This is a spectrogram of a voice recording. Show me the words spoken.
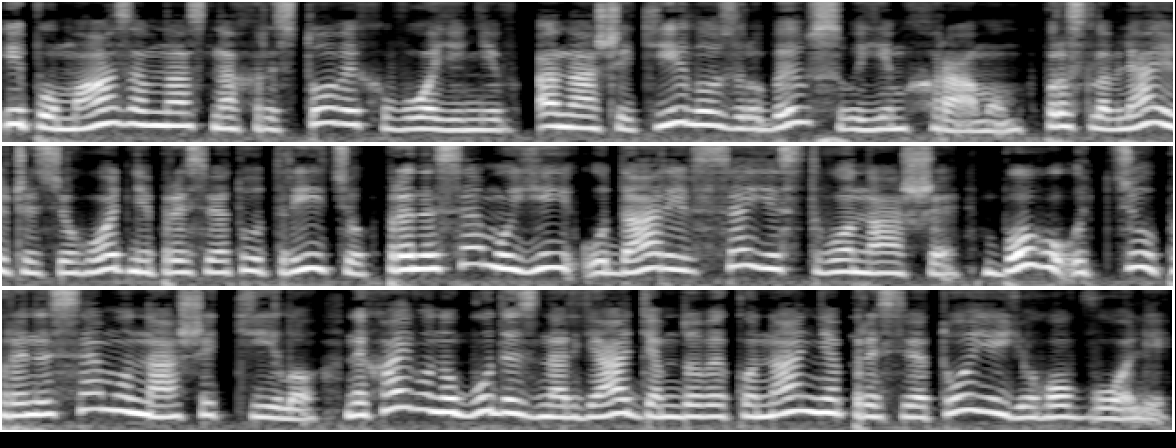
і помазав нас на Христових воїнів, а наше тіло зробив своїм храмом. Прославляючи сьогодні Пресвяту Трійцю, принесемо їй у дарі все єство наше. Богу Отцю принесемо наше тіло. Нехай воно буде знаряддям до виконання пресвятої Його волі.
